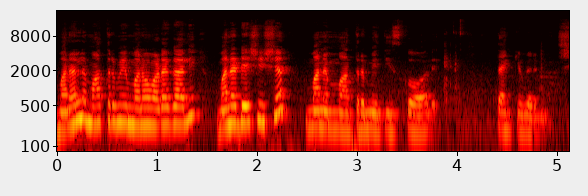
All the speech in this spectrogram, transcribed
మనల్ని మాత్రమే మనం అడగాలి మన డెసిషన్ మనం మాత్రమే తీసుకోవాలి. థ్యాంక్ యూ వెరీ మచ్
